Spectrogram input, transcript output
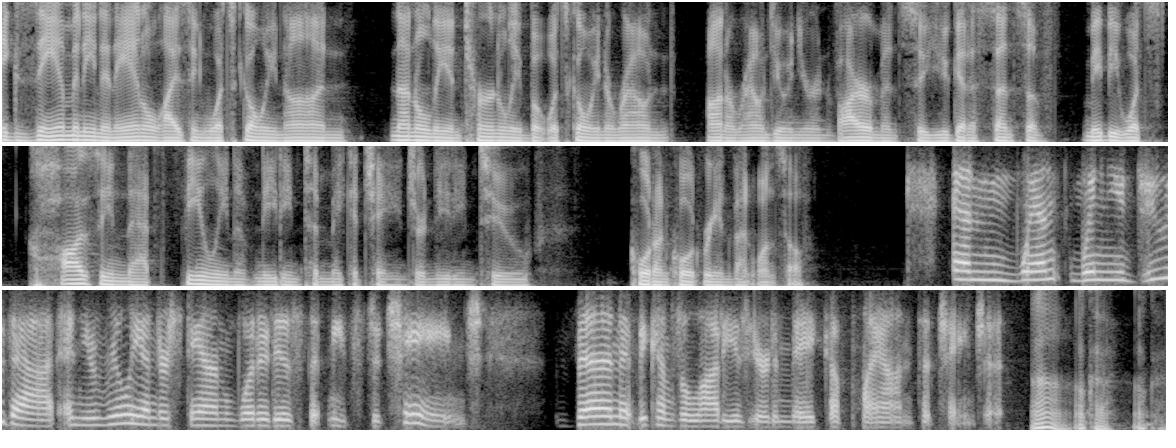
examining and analyzing what's going on not only internally but what's going around on around you in your environment. So you get a sense of maybe what's causing that feeling of needing to make a change or needing to quote unquote reinvent oneself. And when when you do that and you really understand what it is that needs to change then it becomes a lot easier to make a plan to change it. Ah okay okay.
